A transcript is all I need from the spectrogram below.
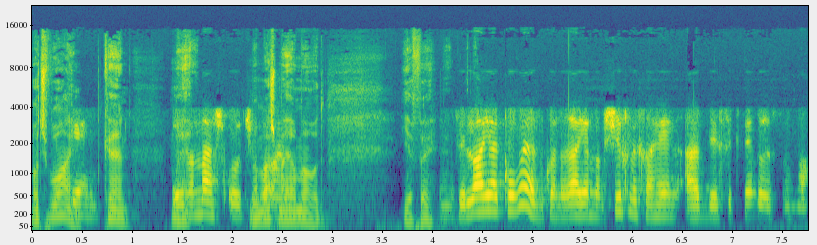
עוד שבועיים. כן. כן. ממש עוד שבועיים. ממש מהר מאוד. יפה. אם זה לא היה קורה, אז הוא כנראה היה ממשיך לכהן עד ספטמבר 21.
